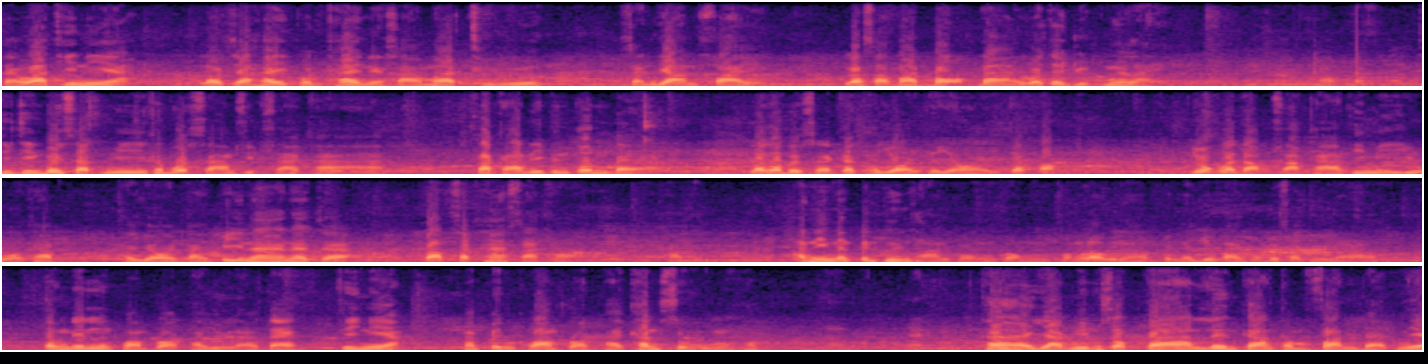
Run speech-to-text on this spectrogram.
แต่ว่าที่นี่เราจะให้คนไข้เนี่ยสามารถถือ สัญญาณไฟและสามารถบอกได้ว่าจะหยุดเมื่อไหร่ครับจริงๆ บริษัทมีทั้งหมด 30 สาขา สาขานี้เป็นต้นแบบ แล้วก็บริษัทก็ทยอยทยอยจะปรับยกระดับสาขาที่มีอยู่ครับทยอยไปปีหน้าน่าจะปรับสัก 5 สาขาครับอันนี้มันเป็นพื้นฐานของของของเราอยู่แล้วเป็นนโยบายของบริษัทอยู่แล้ว ต้องเน้นเรื่องความปลอดภัยอยู่แล้ว แต่ที่เนี่ยมันเป็นความปลอดภัยขั้นสูงครับถ้าอยากมีประสบการณ์เรื่องการทำฟันแบบนี้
